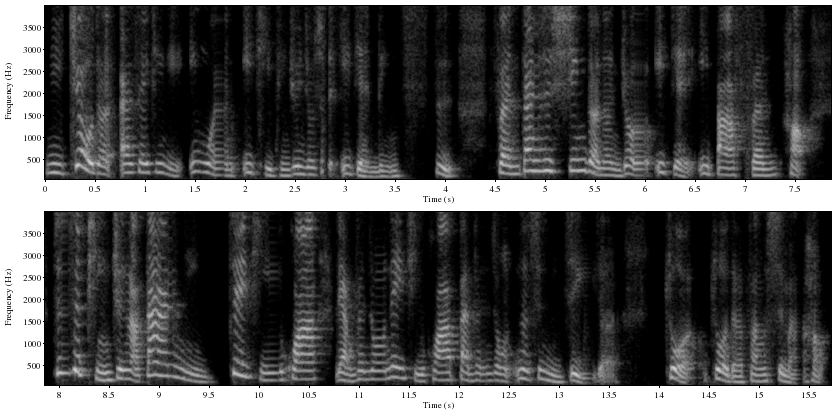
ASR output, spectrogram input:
你旧的 SAT 你英文一题平均就是一点零四分，但是新的呢，你就一点一八分，好，这是平均啦。当然你这一题花两分钟，那一题花半分钟，那是你自己的做做的方式嘛，好，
